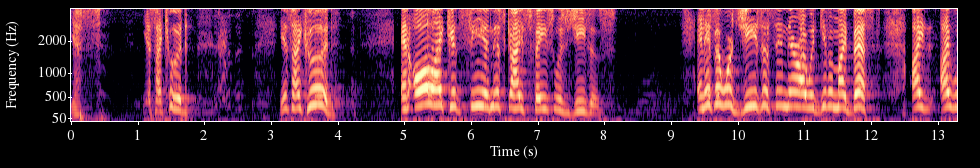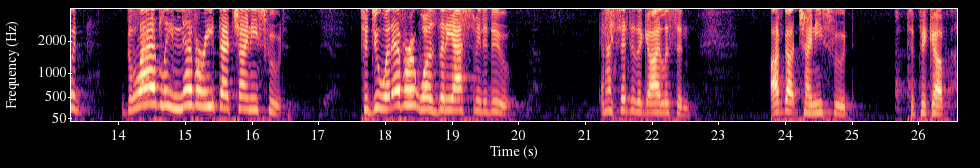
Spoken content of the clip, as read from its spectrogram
Yes. Yes, I could. yes, I could. And all I could see in this guy's face was Jesus. And if it were Jesus in there, I would give him my best. I, I would gladly never eat that Chinese food to do whatever it was that he asked me to do. And I said to the guy, listen, I've got Chinese food to pick up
